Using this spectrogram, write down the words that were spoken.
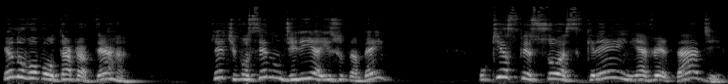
Eu não vou voltar para a terra? Gente, você não diria isso também? O que as pessoas creem é verdade.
